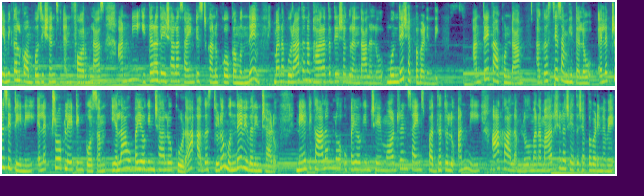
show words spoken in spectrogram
కెమికల్ కాంపోజిషన్స్ అండ్ ఫార్ములాస్ అన్ని ఇతర దేశాల సైంటిస్ట్ కనుక్కోక ముందే మన పురాతన భారతదేశ గ్రంథాలలో ముందే చెప్పబడింది. అంతేకాకుండా అగస్త్య సంహితలో ఎలక్ట్రిసిటీని ఎలక్ట్రోప్లేటింగ్ కోసం ఎలా ఉపయోగించాలో కూడా అగస్త్యుడు ముందే వివరించాడు. నేటి కాలంలో ఉపయోగించే మోడ్రన్ సైన్స్ పద్ధతులు అన్నీ ఆ కాలంలో మన మహర్షుల చేత చెప్పబడినవే.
